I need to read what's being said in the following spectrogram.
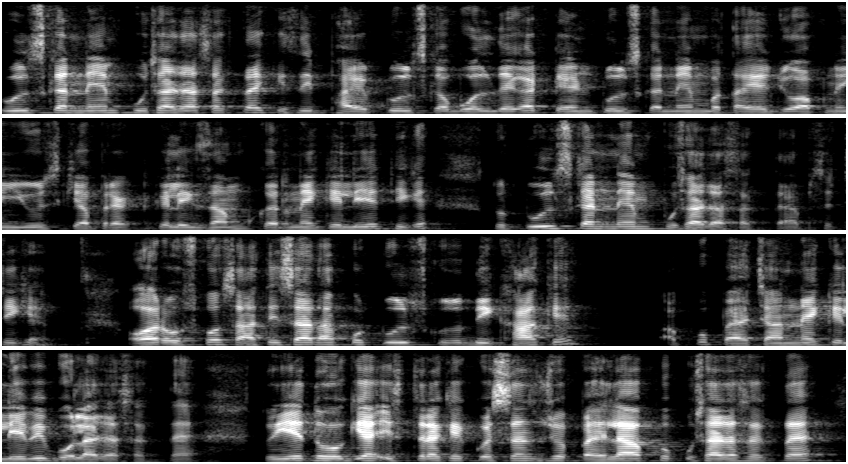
टूल्स का नेम पूछा जा सकता है। किसी फाइव टूल्स का बोल देगा, टेन टूल्स का नेम बताइए जो आपने यूज़ किया प्रैक्टिकल एग्ज़ाम करने के लिए, ठीक है? तो टूल्स का नेम पूछा जा सकता है आपसे, ठीक है? और उसको साथ ही साथ आपको टूल्स को दिखा के आपको पहचानने के लिए भी बोला जा सकता है। तो ये तो हो गया इस तरह के क्वेश्चन जो पहला आपको पूछा जा सकता है।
